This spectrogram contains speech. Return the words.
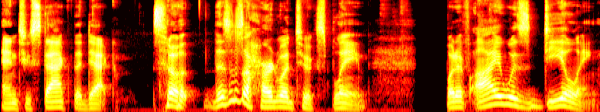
And to stack the deck. So this is a hard one to explain. But if I was dealing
